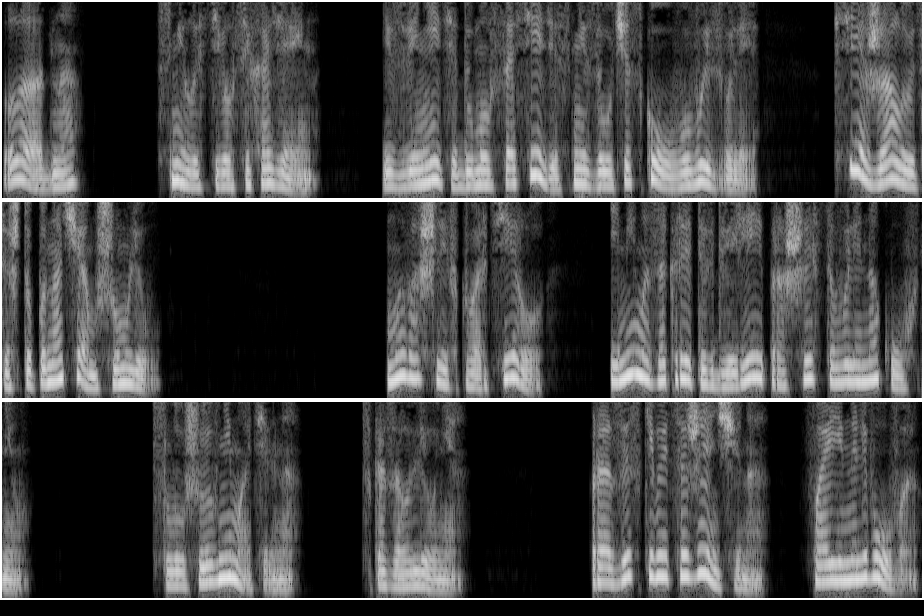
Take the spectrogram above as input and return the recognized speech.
«Ладно», — смилостивился хозяин. «Извините, думал, соседи снизу участкового вызвали. Все жалуются, что по ночам шумлю». Мы вошли в квартиру и мимо закрытых дверей прошествовали на кухню. «Слушаю внимательно», — сказал Леня. «Разыскивается женщина, Фаина Львова».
